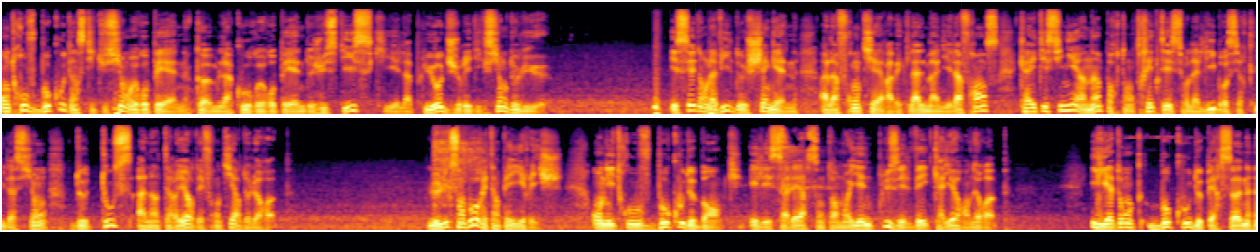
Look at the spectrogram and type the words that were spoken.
on trouve beaucoup d'institutions européennes, comme la Cour européenne de justice, qui est la plus haute juridiction de l'UE. Et c'est dans la ville de Schengen, à la frontière avec l'Allemagne et la France, qu'a été signé un important traité sur la libre circulation de tous à l'intérieur des frontières de l'Europe. Le Luxembourg est un pays riche. On y trouve beaucoup de banques et les salaires sont en moyenne plus élevés qu'ailleurs en Europe. Il y a donc beaucoup de personnes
